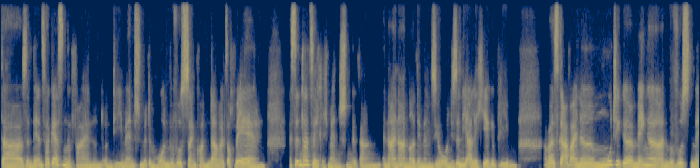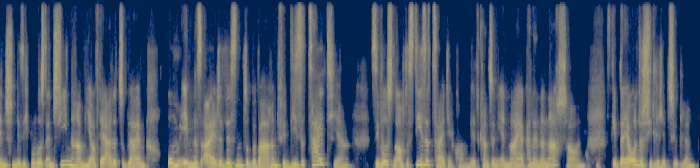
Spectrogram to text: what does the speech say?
Da sind wir ins Vergessen gefallen und, und die Menschen mit dem hohen Bewusstsein konnten damals auch wählen. Es sind tatsächlich Menschen gegangen in eine andere Dimension. Die sind nicht alle hier geblieben. Aber es gab eine mutige Menge an bewussten Menschen, die sich bewusst entschieden haben, hier auf der Erde zu bleiben, um eben das alte Wissen zu bewahren für diese Zeit hier. Sie wussten auch, dass diese Zeit hier kommen wird. Kannst du in ihren Maya-Kalender nachschauen. Es gibt da ja unterschiedliche Zyklen.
